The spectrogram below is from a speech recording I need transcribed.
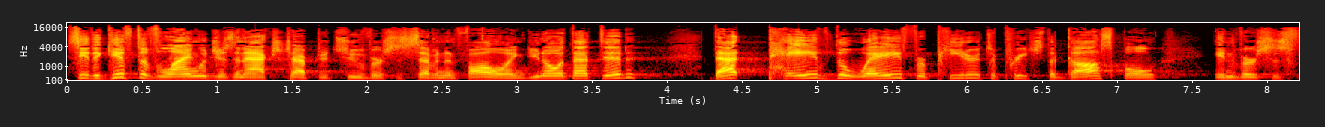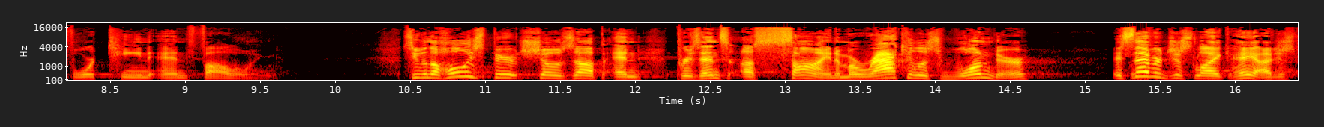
See, the gift of languages in Acts chapter 2, verses 7 and following, do you know what that did? That paved the way for Peter to preach the gospel in verses 14 and following. See, when the Holy Spirit shows up and presents a sign, a miraculous wonder, it's never just like, hey, I just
